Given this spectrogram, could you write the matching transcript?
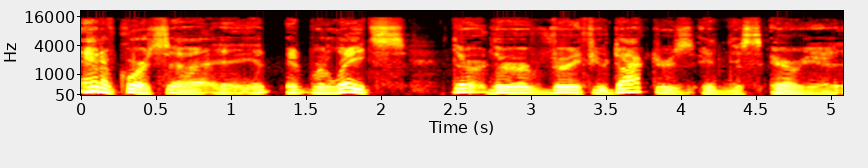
and of course, uh, it, it relates. There, there are very few doctors in this area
